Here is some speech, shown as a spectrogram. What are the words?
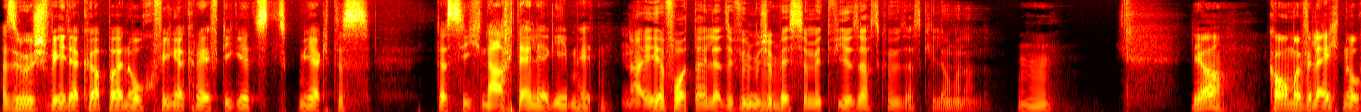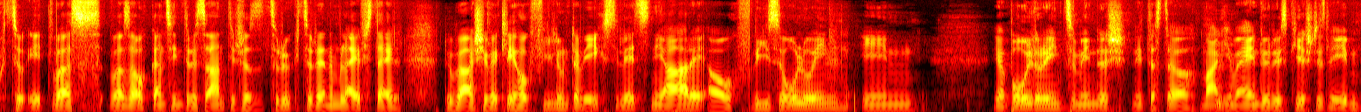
Also du hast weder Körper noch fingerkräftig jetzt gemerkt, dass, dass sich Nachteile ergeben hätten. Nein, eher Vorteile. Also ich fühle mich schon Mhm. besser mit 64, 65 Kilo umeinander. Mhm. Ja, kommen wir vielleicht noch zu etwas, was auch ganz interessant ist, also zurück zu deinem Lifestyle. Du warst ja wirklich auch viel unterwegs die letzten Jahre, auch Free Soloing in, ja, Bouldering zumindest. Nicht, dass da manche meinen, du riskierst das Leben.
